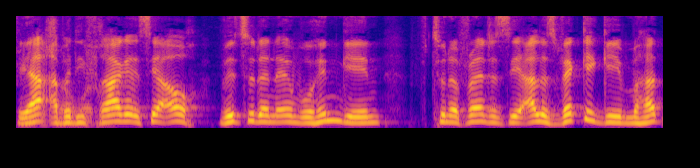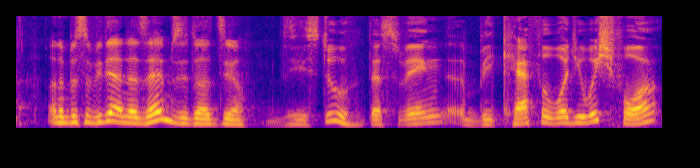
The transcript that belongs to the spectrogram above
Ja, aber die Frage ist ja auch, willst du denn irgendwo hingehen zu einer Franchise, die alles weggegeben hat und dann bist du wieder in derselben Situation? Siehst du, deswegen, äh, be careful what you wish for.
